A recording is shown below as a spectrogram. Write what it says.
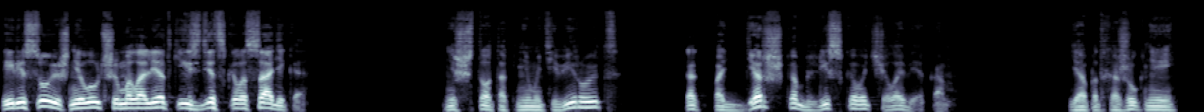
Ты рисуешь не лучше малолетки из детского садика. Ничто так не мотивирует, как поддержка близкого человека. Я подхожу к ней,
